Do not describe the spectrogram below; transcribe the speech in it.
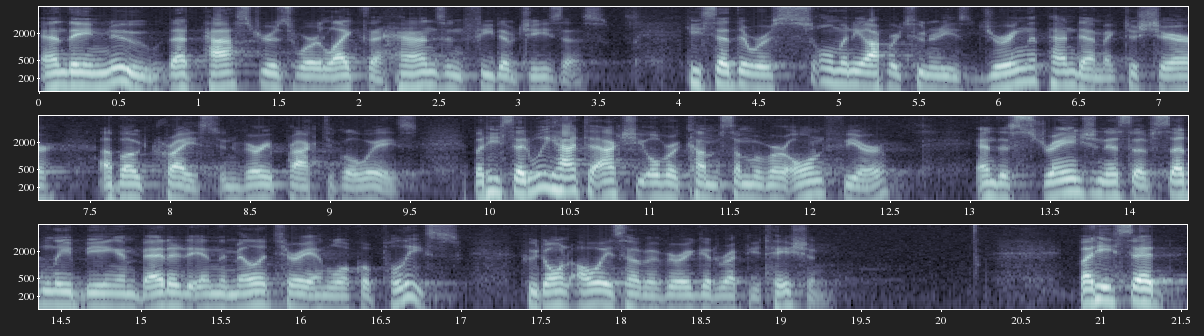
And they knew that pastors were like the hands and feet of Jesus. He said there were so many opportunities during the pandemic to share about Christ in very practical ways. But he said we had to actually overcome some of our own fear and the strangeness of suddenly being embedded in the military and local police who don't always have a very good reputation. But he said,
